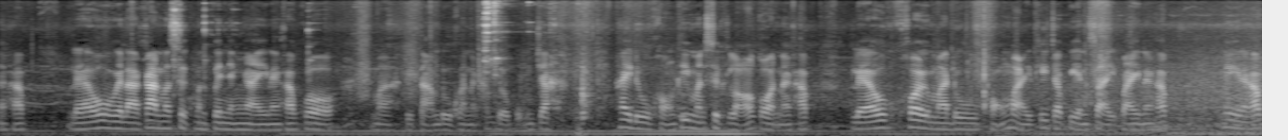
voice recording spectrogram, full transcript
นะครับ แล้วเวลาก้านมาสึกมันเป็นยังไงนะครับ ก็มาติดตามดูกันนะครับ เดี๋ยวผมจะให้ดูของที่มันสึกหลอก่อนนะครับ แล้วค่อยมาดูของใหม่ที่จะเปลี่ยนใส่ไปนะครับ นี่นะครับ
